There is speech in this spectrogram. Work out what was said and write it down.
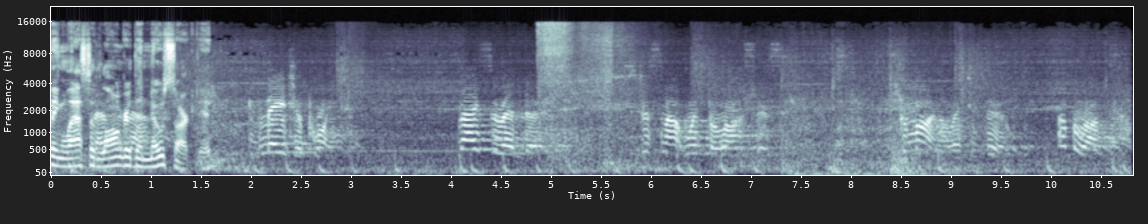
That thing lasted That's longer than enough. Nosark did. You've made your point. I surrender. It's just not worth the losses. Come on, I'll let you through. Up along now.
